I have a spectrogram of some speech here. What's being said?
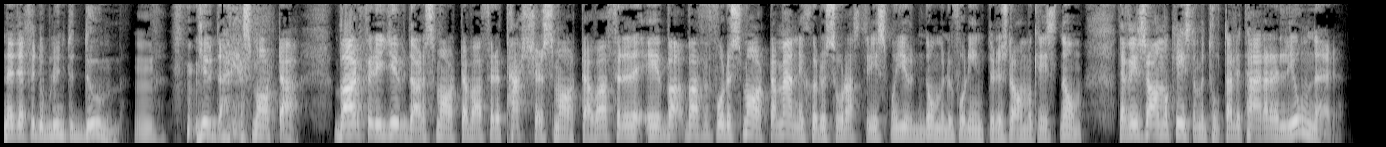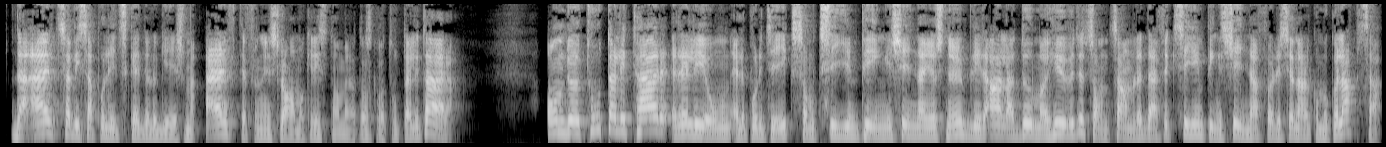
Nej, därför då blir du inte dum. Mm. Judar är smarta. Varför är judar smarta? Varför är perser smarta? Varför, är, varför får du smarta människor ur zoroastrism och judendom, men du får inte ur islam och kristendom? Därför islam och kristendom är totalitära religioner. Det har ärvts av vissa politiska ideologier som har ärvt det från islam och kristendomen, att de ska vara totalitära. Om du har totalitär religion eller politik som Xi Jinping i Kina just nu blir alla dumma i huvudet sånt samhälle. Därför Xi Jinpings Kina förr eller senare kommer kollapsa.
